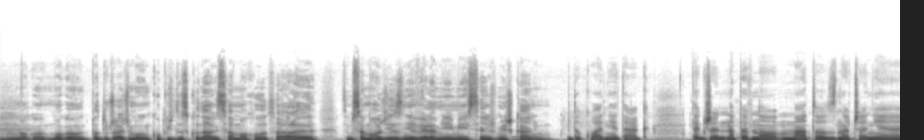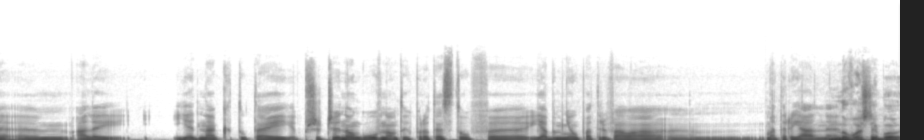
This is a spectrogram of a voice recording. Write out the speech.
Mhm, mogą, mogą podróżować, mogą kupić doskonały samochód, ale w tym samochodzie jest niewiele mniej miejsca niż w mieszkaniu. Dokładnie tak. Także na pewno ma to znaczenie, ale jednak tutaj przyczyną główną tych protestów y, ja bym nie upatrywała y, materialne. No właśnie, bo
